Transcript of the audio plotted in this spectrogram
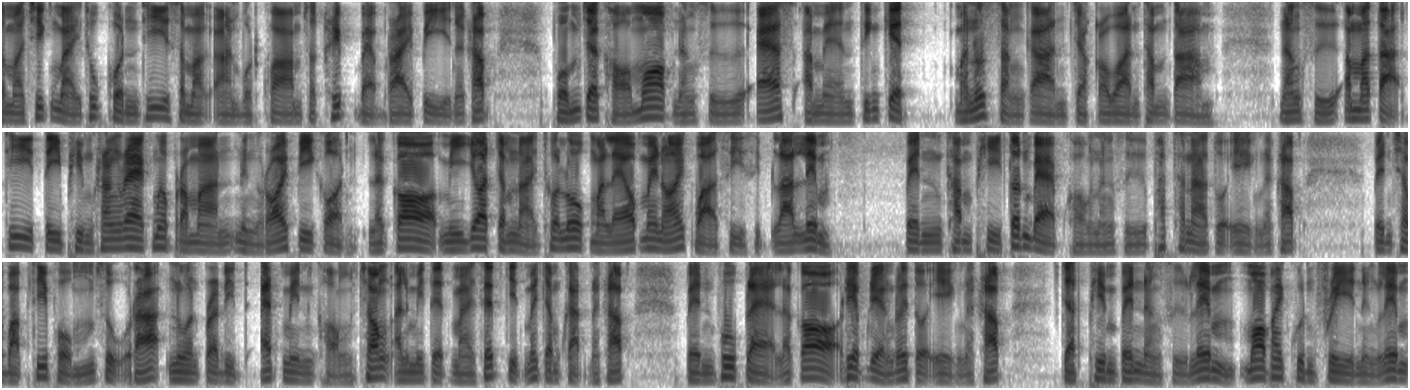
สมาชิกใหม่ทุกคนที่สมัครอ่านบทความสคริปต์แบบรายปีนะครับผมจะขอมอบหนังสือ As a Man t h i n k e t มนุษย์สั่งการจักรวาลทำตาม หนังสืออมตะที่ตีพิมพ์ครั้งแรกเมื่อประมาณ 100 ปีก่อน แล้วก็มียอดจำหน่ายทั่วโลกมาแล้วไม่น้อยกว่า 40 ล้านเล่ม เป็นคัมภีร์ต้นแบบของหนังสือพัฒนาตัวเองนะครับ เป็นฉบับที่ผมสุระนวลประดิษฐ์แอดมินของช่อง Unlimited Mindset จิตไม่จำกัดนะครับ เป็นผู้แปลแล้วก็เรียบเรียงด้วยตัวเองนะครับ จัดพิมพ์เป็นหนังสือเล่ม มอบให้คุณฟรี1เล่ม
